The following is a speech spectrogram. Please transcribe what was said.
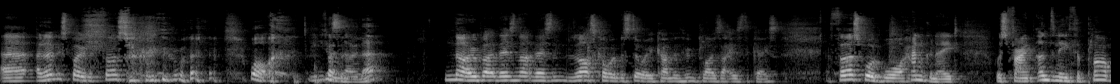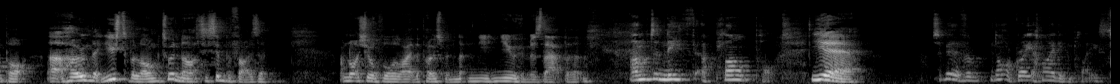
Uh, an unexploded first. what? You don't know that. No, but there's not. There's the last comment of the story kind of implies that is the case. First World War hand grenade was found underneath a plant pot at a home that used to belong to a Nazi sympathiser. I'm not sure if all like the postman knew, knew him as that, but Underneath a plant pot. yeah, It's a bit of a not a great hiding place.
